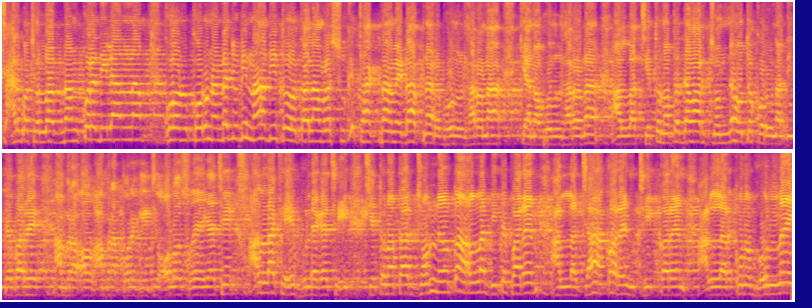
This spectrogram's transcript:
চার বছর লকডাউন করে দিলে আনলাম। কর- করোনাটা যদি না দিত, তাহলে আমরা সুখে থাকতাম, এটা আপনার ভুল ধারণা। কেন ভুল ধারণা? আল্লাহ চেতনতা দেওয়ার জন্যও তো করোনা দিতে পারে। আমরা আমরা পরে গেছি, অলস হয়ে গেছে, আল্লাহকে ভুলে গেছি। চেতনতার জন্যও তো আল্লাহ দিতে পারেন। আল্লাহ যা করেন ঠিক করেন। আল্লাহর কোনো ভুল নাই।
